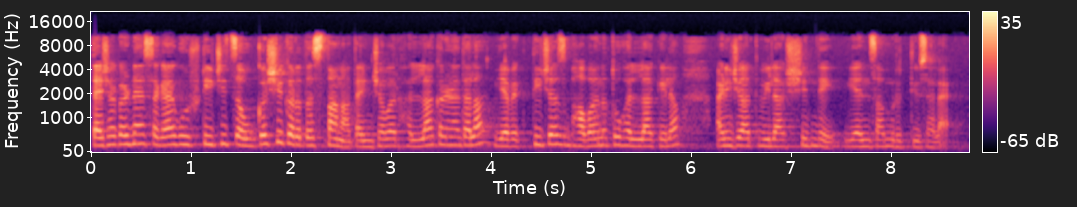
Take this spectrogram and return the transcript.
त्याच्याकडनं या सगळ्या गोष्टीची चौकशी करत असताना त्यांच्यावर हल्ला करण्यात आला. या व्यक्तीच्याच भावानं तो हल्ला केला आणि ज्यात विलास शिंदे यांचा मृत्यू झाला आहे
